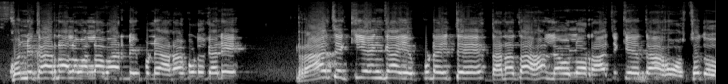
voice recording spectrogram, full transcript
కొన్ని కారణాల వల్ల వారిని ఇప్పుడు నేను అనకూడదు కానీ రాజకీయంగా ఎప్పుడైతే ధనదాహం లెవెల్లో రాజకీయ దాహం వస్తుందో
